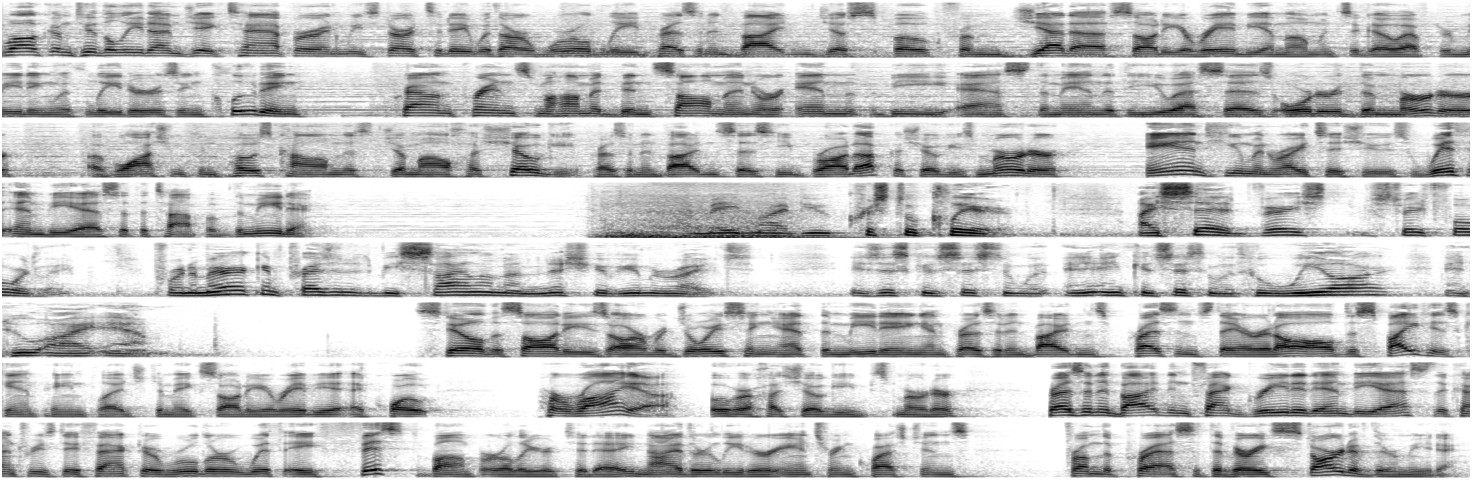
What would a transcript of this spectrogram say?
Welcome to the lead. I'm Jake Tapper, and we start today with our world lead. President Biden just spoke from Jeddah, Saudi Arabia, moments ago after meeting with leaders, including Crown Prince Mohammed bin Salman, or MBS, the man that the U.S. says ordered the murder of Washington Post columnist Jamal Khashoggi. President Biden says he brought up Khashoggi's murder and human rights issues with MBS at the top of the meeting. I made my view crystal clear. I said very straightforwardly for an American president to be silent on an issue of human rights is this consistent with inconsistent with who we are and who I am. Still, the Saudis are rejoicing at the meeting and President Biden's presence there at all, despite his campaign pledge to make Saudi Arabia a quote pariah over Khashoggi's murder. President Biden, in fact, greeted MBS, the country's de facto ruler, with a fist bump earlier today, neither leader answering questions from the press at the very start of their meeting.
